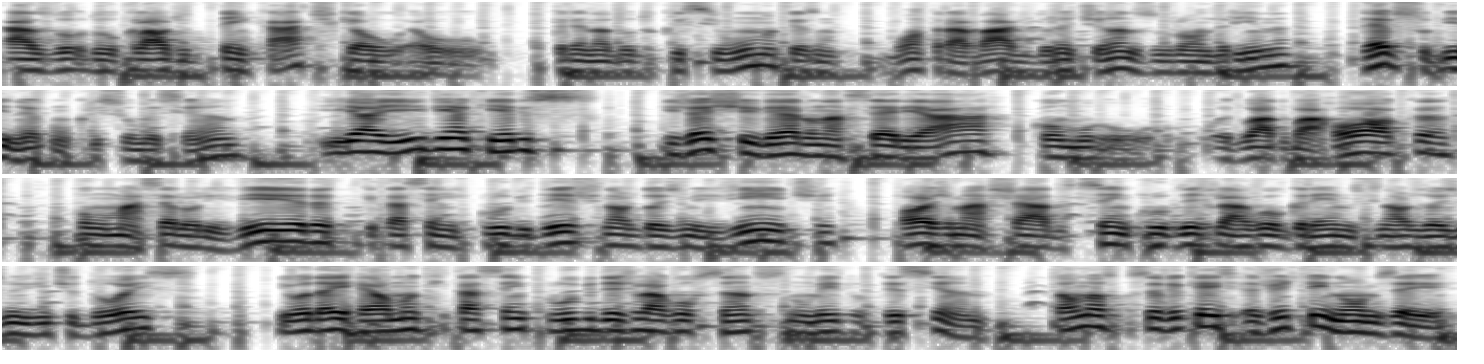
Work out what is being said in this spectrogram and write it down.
caso do, do Cláudio Tencati, que é o, é o, treinador do Criciúma, fez um bom trabalho durante anos no Londrina, deve subir né, com o Criciúma esse ano. E aí vem aqueles que já estiveram na Série A, como o Eduardo Barroca, como Marcelo Oliveira, que está sem clube desde o final de 2020, Roger Machado, sem clube desde que largou o Grêmio no final de 2022, e o Odair Helman, que está sem clube desde o Santos no meio desse ano. Então nós, você vê que a gente tem nomes aí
